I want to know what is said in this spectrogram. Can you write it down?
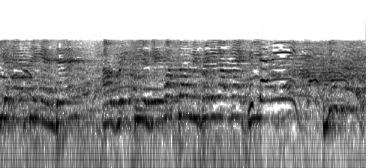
Hear them sing and dance. I'll break to you again. What song we bringing up next? Lee! Mystery!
